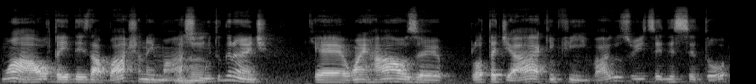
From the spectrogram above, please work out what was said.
uma alta aí desde a baixa né, em março uhum. muito grande, que é Weinhauser, Plota de Ac, enfim, vários REITs aí desse setor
